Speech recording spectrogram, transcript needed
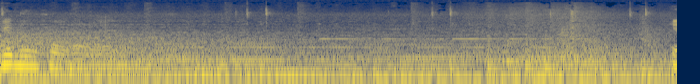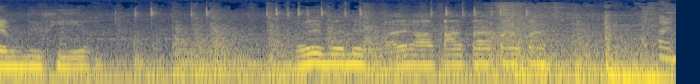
ที่ดูโหดอะไ MVP อะเฮ้ยเบอร์หนึ่งไปอ่ะไปไปไปไป An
